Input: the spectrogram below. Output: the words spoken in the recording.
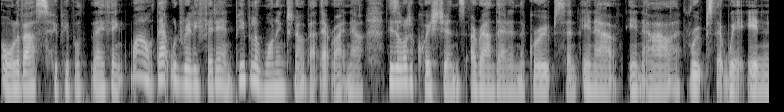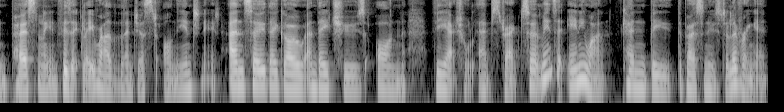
all of us who people they think wow that would really fit in. People are wanting to know about that right now. There's a lot of questions around that in the groups and in our in our groups that we're in personally and physically rather than just on the internet. And so they go and they choose on the actual abstract so it means that anyone can be the person who's delivering it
